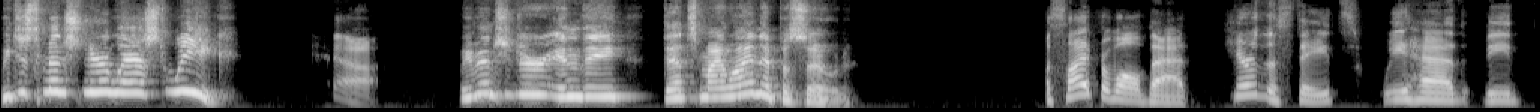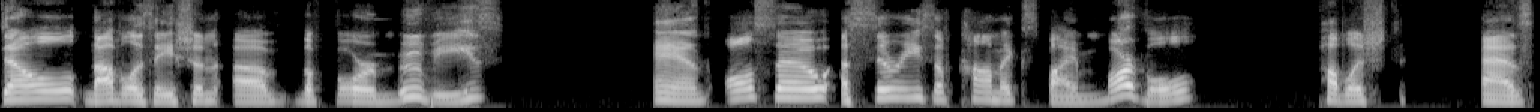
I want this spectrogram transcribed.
we just mentioned her last week. Yeah. We mentioned her in the That's My Line episode. Aside from all that, here in the States, we had the Dell novelization of the four movies and also a series of comics by Marvel published as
